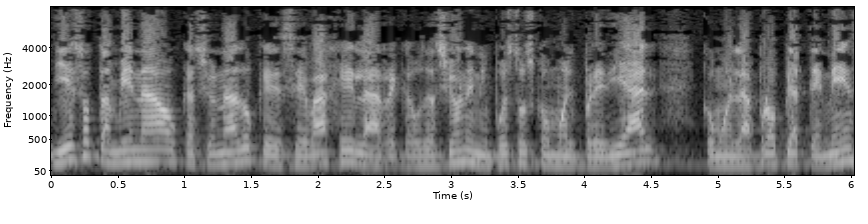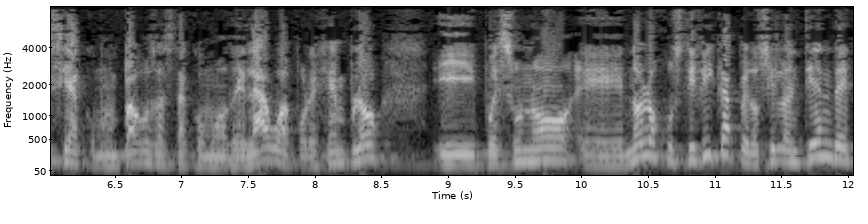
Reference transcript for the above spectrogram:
y eso también ha ocasionado que se baje la recaudación en impuestos como el predial, como en la tenencia, como en pagos hasta como del agua, por ejemplo, y pues uno eh, no lo justifica, pero sí lo entiende.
